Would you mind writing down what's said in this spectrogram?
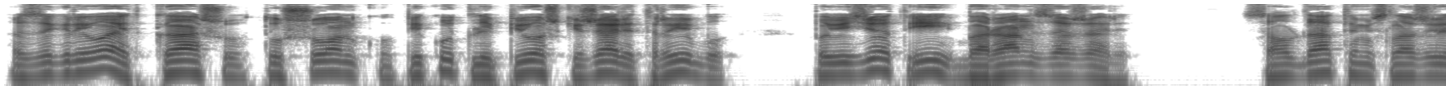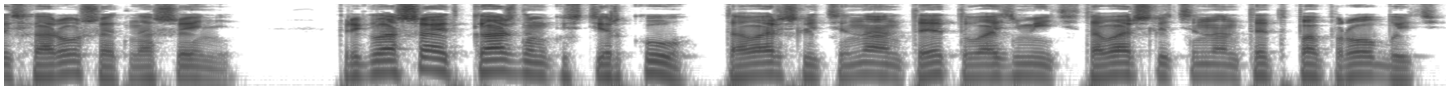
Разогревает кашу, тушенку, пекут лепешки, жарят рыбу, повезет и баран зажарит. С солдатами сложились хорошие отношения. Приглашает к каждому костерку. Товарищ лейтенант, это возьмите. Товарищ лейтенант, это попробуйте.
